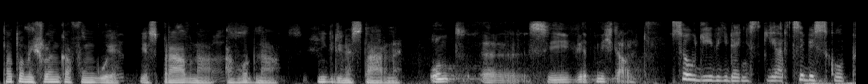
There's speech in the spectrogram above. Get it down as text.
Tato myšlenka funguje, je správná a vhodná, nikdy nestárne. Und, uh, sie wird nicht alt. Soudí vídeňský arcibiskup.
